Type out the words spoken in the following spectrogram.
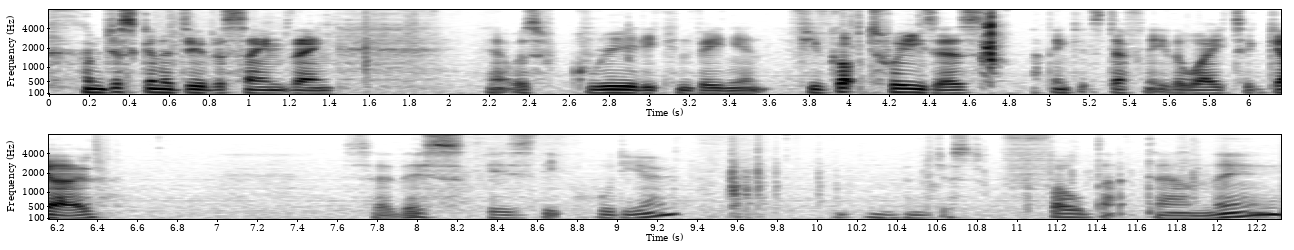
I'm just going to do the same thing. That was really convenient. If you've got tweezers, I think it's definitely the way to go. So this is the audio. I'm going to just fold that down there.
